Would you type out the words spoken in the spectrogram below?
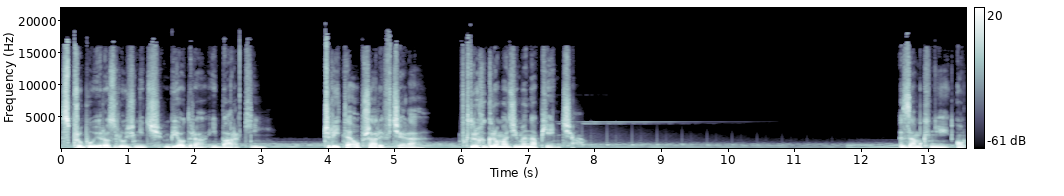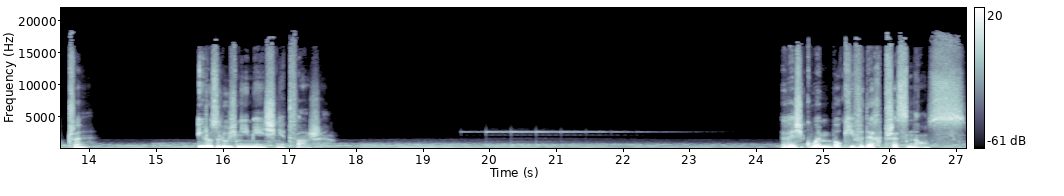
Spróbuj rozluźnić biodra i barki, czyli te obszary w ciele, w których gromadzimy napięcia. Zamknij oczy i rozluźnij mięśnie twarzy. Weź głęboki wdech przez nos,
